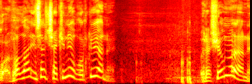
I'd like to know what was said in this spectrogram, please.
Vallahi insan çekiniyor, korkuyor yani. Öyle şey olmuyor yani.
